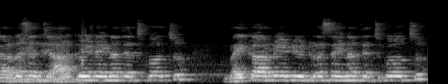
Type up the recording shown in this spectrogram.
గర్భసంచి ఆర్కువేట్ అయినా తెచ్చుకోవచ్చు. బైకార్బోనేట్ యూట్రస్ అయినా తెచ్చుకోవచ్చు.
